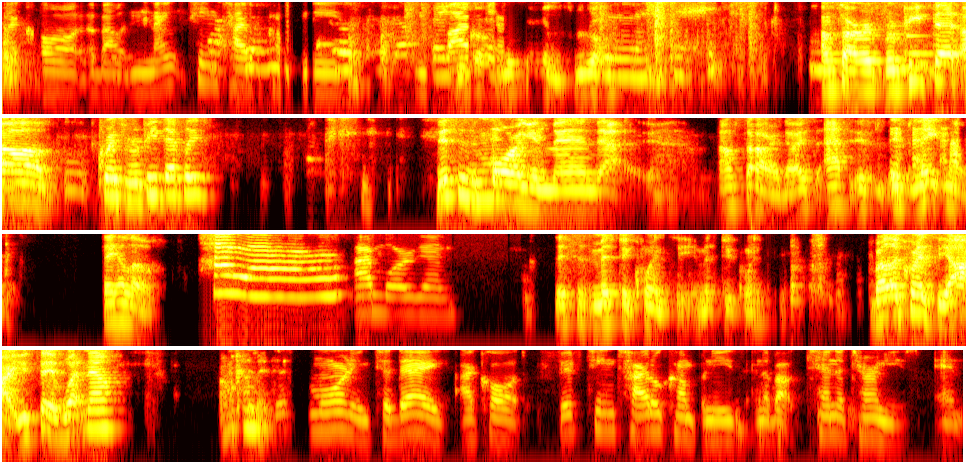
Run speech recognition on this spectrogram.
I called about 19 title companies and five We're going- we're going- I'm sorry, repeat that. Uh Kris, repeat that, please. This is Morgan, man. I- I'm sorry, though. It's it's, it's late night. Say hello. Hello. I'm Morgan. This is Mr. Quincy. Mr. Quincy. Brother Quincy. All right, you said what now? I'm coming. this morning, today, I called 15 title companies and about 10 attorneys, and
